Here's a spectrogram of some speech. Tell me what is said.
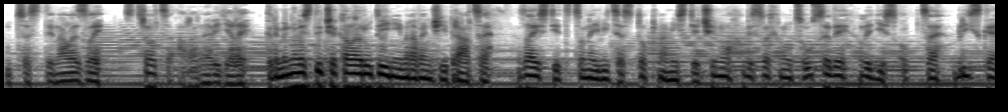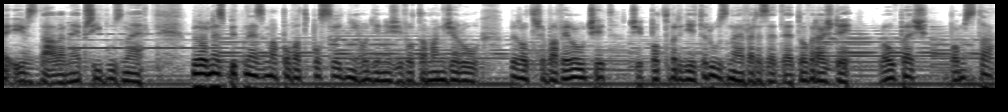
u cesty nalezli. Střelce ale neviděli. Kriminalisty čekala rutinní mravenčí práce. Zajistit co nejvíce stop na místě činu, vyslechnout sousedy, lidi z obce, blízké i vzdálené příbuzné. Bylo nezbytné zmapovat poslední hodiny života manželů. Bylo třeba vyloučit či potvrdit různé verze této vraždy. Loupež, pomsta,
